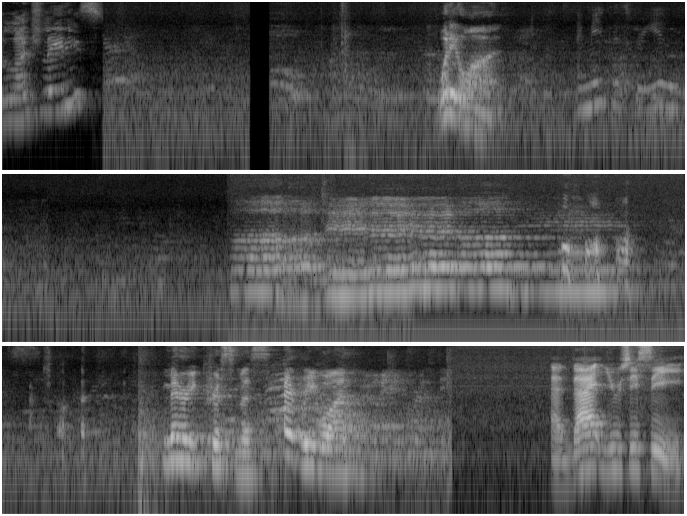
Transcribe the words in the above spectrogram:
The lunch ladies? What do you want? I made this for you. Merry Christmas, everyone. And that UCC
